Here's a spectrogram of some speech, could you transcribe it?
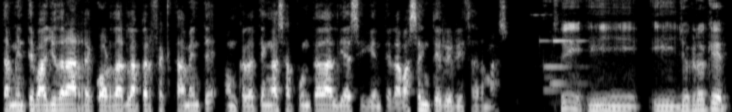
también te va a ayudar a recordarla perfectamente, aunque la tengas apuntada al día siguiente. La vas a interiorizar más. Sí, y, yo creo que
